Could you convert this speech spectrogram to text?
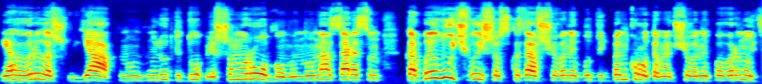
Я говорила, що як ну, ну люди добрі, що ми робимо? Ну у нас зараз он КБ Луч вийшов, сказав, що вони будуть банкротами, якщо вони повернуть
